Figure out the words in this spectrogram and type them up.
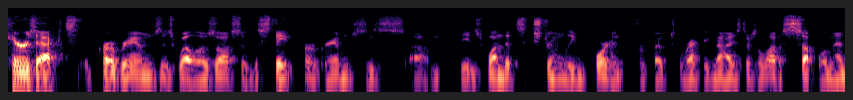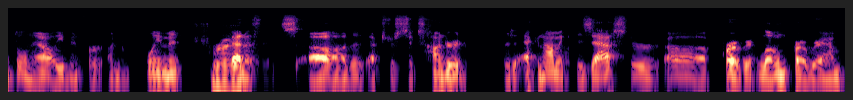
CARES Act programs as well as also the state programs is um, is one that's extremely important for folks to recognize. There's a lot of supplemental now, even for unemployment right. benefits. Uh, the extra 600. There's an economic disaster uh, program loan program,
